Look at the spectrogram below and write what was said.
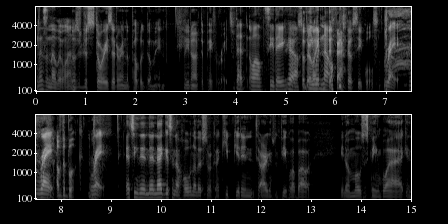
That's another one. Those are just stories that are in the public domain. You don't have to pay for rights. for. That well, see, there you Yeah, go. So they're you like would de facto sequels right, right, of the book. right. and see then, then that gets into a whole nother story. 'cause I keep getting into arguments with people about you know Moses being black and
